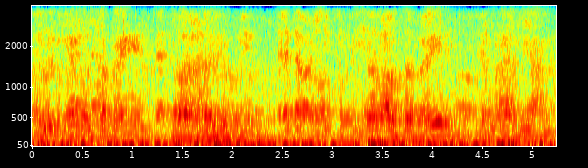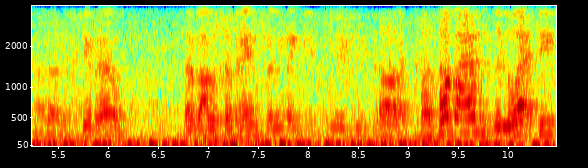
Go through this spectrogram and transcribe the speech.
قالوا 72 23 77 كمان يعني ده كتير قوي. 77 في المية. آه فطبعا دلوقتي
